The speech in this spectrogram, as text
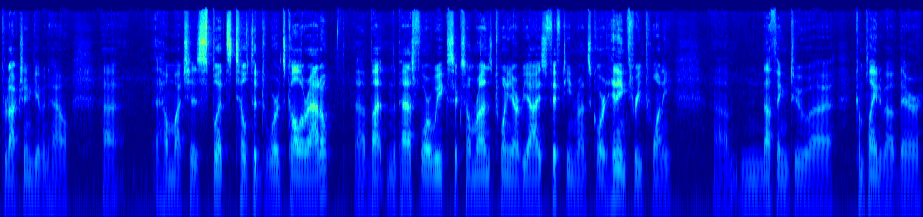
production, given how how much his splits tilted towards Colorado. but in the past four weeks, six home runs, 20 RBIs, 15 runs scored, hitting 320. Um, nothing to complain about there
